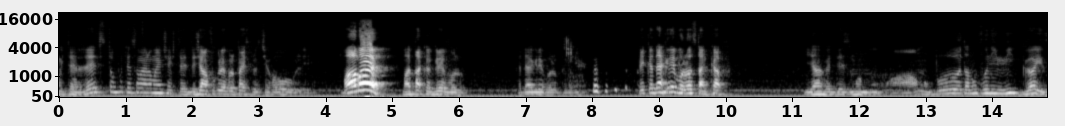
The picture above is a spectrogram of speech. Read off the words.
Uite, redstone putem să mai luăm aici niște... Deja am făcut level 14, holy... Mamă! Mă atacă grevelul. Cădea grevelul pe mine. Păi cădea grevelul ăsta în cap. Ia vedeți, mă, mamă, bă, dar nu văd nimic, guys.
